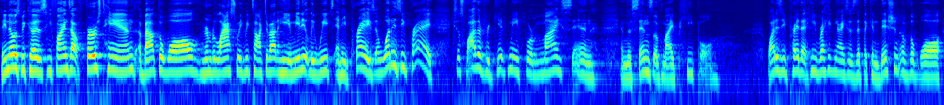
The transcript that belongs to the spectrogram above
he knows because he finds out firsthand about the wall. Remember last week we talked about it? He immediately weeps and he prays. And what does he pray? He says, Father, forgive me for my sin and the sins of my people. Why does he pray that? He recognizes that the condition of the wall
